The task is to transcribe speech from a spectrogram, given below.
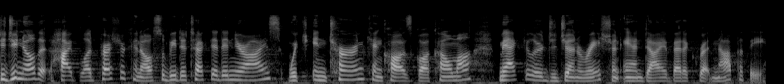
Did you know that high blood pressure can also be detected in your eyes, which in turn can cause glaucoma, macular degeneration, and diabetic retinopathy?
